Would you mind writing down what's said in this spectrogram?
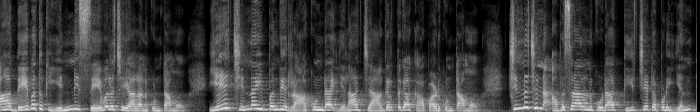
ఆ దేవతకు ఎన్ని సేవలు చేయాలనుకుంటామో ఏ చిన్న ఇబ్బంది రాకుండా ఎలా జాగ్రత్తగా కాపాడుకుంటామో చిన్న చిన్న అవసరాలను కూడా తీర్చేటప్పుడు ఎంత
